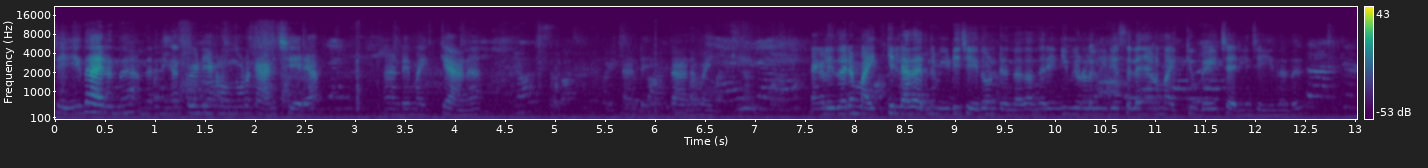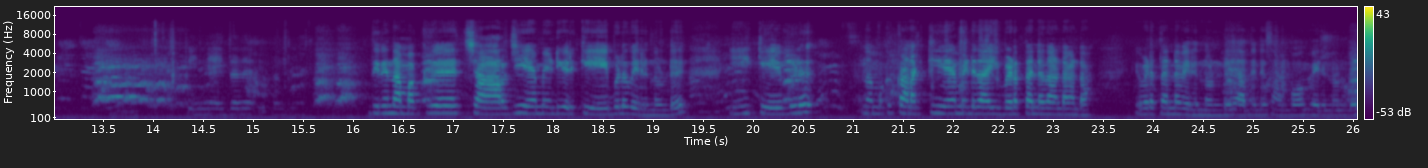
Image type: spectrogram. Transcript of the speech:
ചെയ്തായിരുന്നു. അന്നേരം നിങ്ങൾക്ക് വേണ്ടി ഞങ്ങൾ ഒന്നുകൂടെ കാണിച്ചു തരാം. അതിന്റെ മൈക്കാണ് ആണ്ട് ഇതാണ് മൈക്ക് ഞങ്ങൾ ഇതുവരെ മൈക്കില്ലാതായിരുന്നു വീഡിയോ ചെയ്തുകൊണ്ടിരുന്നത്. അന്നേരം ഇനി ഇവിടെയുള്ള വീഡിയോസ് എല്ലാം ഞങ്ങൾ മൈക്ക് ഉപയോഗിച്ചായിരിക്കും ചെയ്യുന്നത്. പിന്നെ ഇത് ഇതിന് നമുക്ക് ചാർജ് ചെയ്യാൻ വേണ്ടി ഒരു കേബിൾ വരുന്നുണ്ട്. ഈ കേബിൾ നമുക്ക് കണക്ട് ചെയ്യാൻ വേണ്ടി ഇവിടെ തന്നെ താണ്ട കണ്ട? ഇവിടെ തന്നെ വരുന്നുണ്ട്. അതിന്റെ സംഭവം വരുന്നുണ്ട്.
